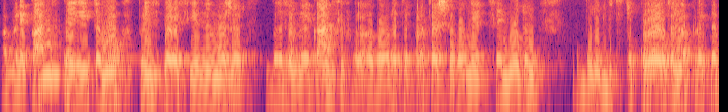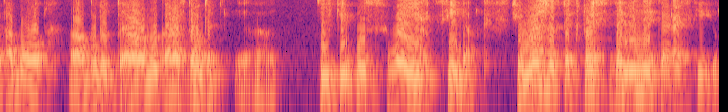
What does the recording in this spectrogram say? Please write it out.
американською, і тому, в принципі, Росія не може без американців говорити про те, що вони цей модуль будуть відступовувати, наприклад, або будуть використовувати тільки у своїх цілях. Чи може хтось замінити Росію?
